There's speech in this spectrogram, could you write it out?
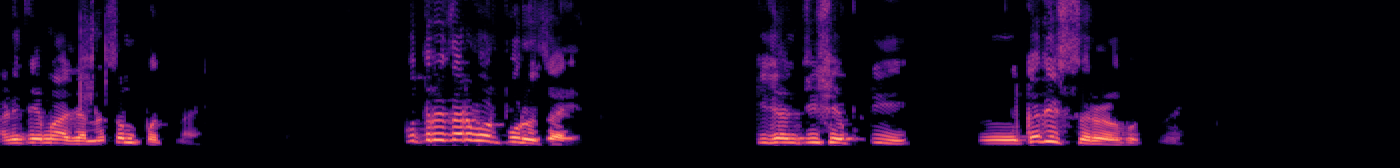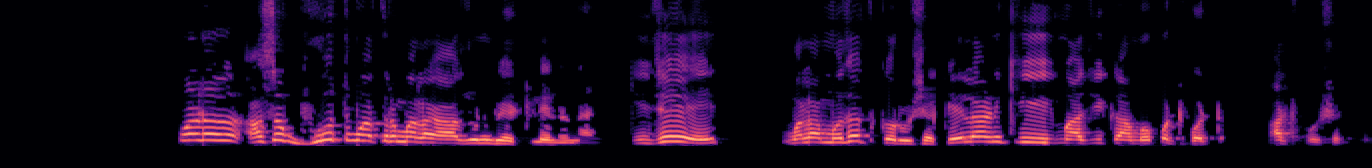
आणि ते माझ्यानं संपत नाही. कुत्री तर भरपूरच आहेत. की ज्यांची शेपटी अं, कधीच सरळ होत नाही. पण असं भूत मात्र मला अजून भेटलेलं नाही की जे मला मदत करू शकेल आणखी माझी कामं पटपट आटपू शकेल.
